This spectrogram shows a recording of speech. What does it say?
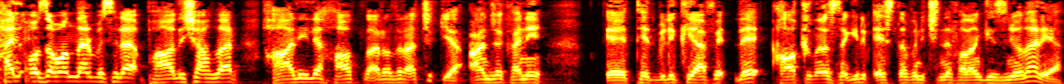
hani o zamanlar mesela padişahlar haliyle halkla araları açık ya. Ancak hani e, tedbirli kıyafetle halkın arasına girip esnafın içinde falan geziniyorlar ya.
